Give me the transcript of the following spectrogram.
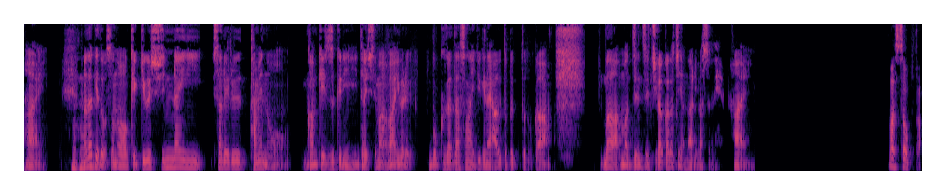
はい。まあ、だけど、ど、その、結局信頼されるための関係づくりに対して、まあ、まあ、いわゆる僕が出さないといけないアウトプットとかは、まあ、全然違う形にはなりますよね。はい。まあそうか。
